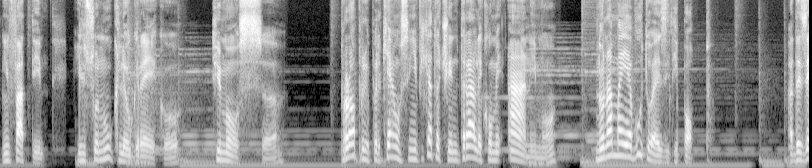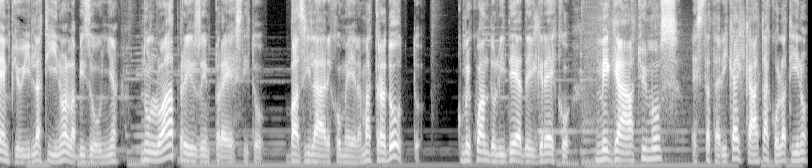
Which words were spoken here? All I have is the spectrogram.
Infatti, il suo nucleo greco, timos, proprio perché ha un significato centrale come animo, non ha mai avuto esiti pop. Ad esempio, il latino alla bisogna non lo ha preso in prestito, basilare com'era, ma tradotto, come quando l'idea del greco megatimos è stata ricalcata col latino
